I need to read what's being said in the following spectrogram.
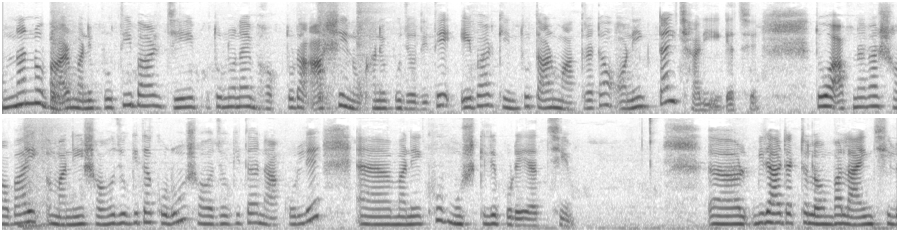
অন্যান্য বার মানে প্রতিবার যে তুলনায় ভক্তরা আসেন ওখানে পুজো দিতে, এবার কিন্তু তার মাত্রাটা অনেকটাই ছাড়িয়ে গেছে। তো আপনারা সবাই মানে সহযোগিতা করুন, সহযোগিতা না করলে মানে খুব মুশকিলে পড়ে যাচ্ছি। বিরাট একটা লম্বা লাইন ছিল,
